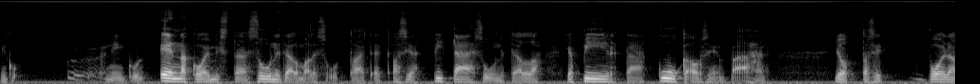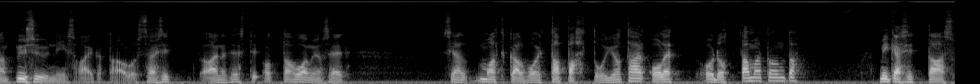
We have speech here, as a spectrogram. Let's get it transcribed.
niin kuin, niin kuin ennakoimista ja suunnitelmallisuutta, että, että asiat pitää suunnitella ja piirtää kuukausien päähän, jotta sit voidaan pysyä niissä aikatauluissa. Ja sitten aina tietysti ottaa huomioon se, että siellä matkalla voi tapahtua jotain olet, odottamatonta, mikä sitten taas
